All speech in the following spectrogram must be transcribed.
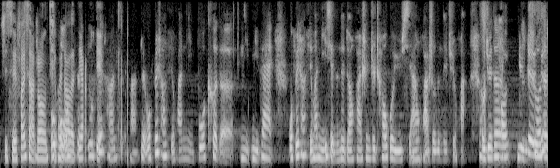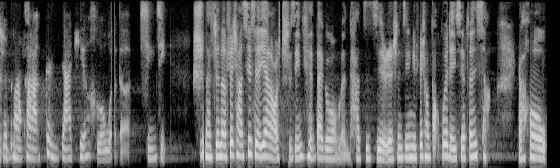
这些分享中体会到的第二点。我非常喜欢，对我非常喜欢你播客的你，你在我非常喜欢你写的那段话，甚至超过于许安华说的那句话。我觉得你说的这段话更加贴合我的心境。是，那真的非常谢谢燕老师今天带给我们他自己人生经历非常宝贵的一些分享。然后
